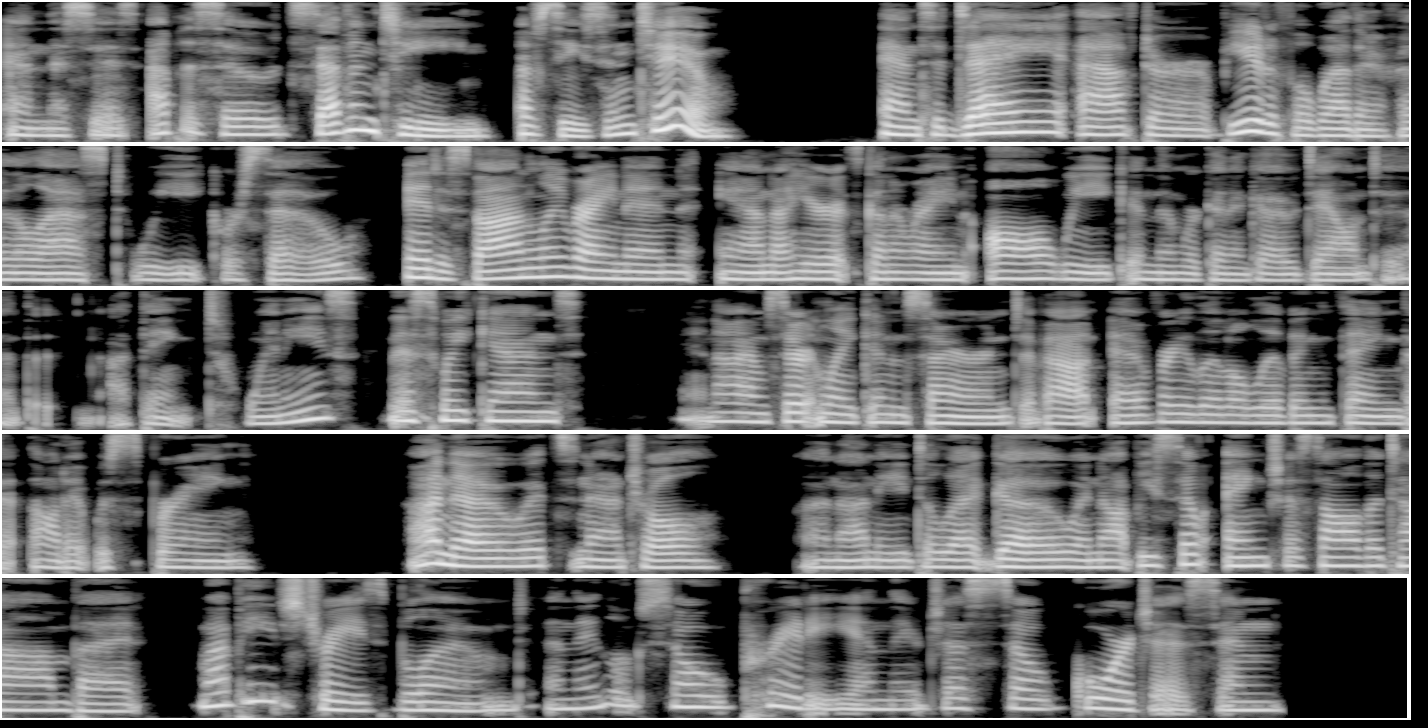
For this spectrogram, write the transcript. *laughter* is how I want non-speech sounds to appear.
and this is episode 17 of season 2. And today, after beautiful weather for the last week or so, it is finally raining, and I hear it's going to rain all week, and then we're going to go down to the, I think, 20s this weekend. And I am certainly concerned about every little living thing that thought it was spring. I know it's natural, and I need to let go and not be so anxious all the time, but my peach trees bloomed and they look so pretty and they're just so gorgeous and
